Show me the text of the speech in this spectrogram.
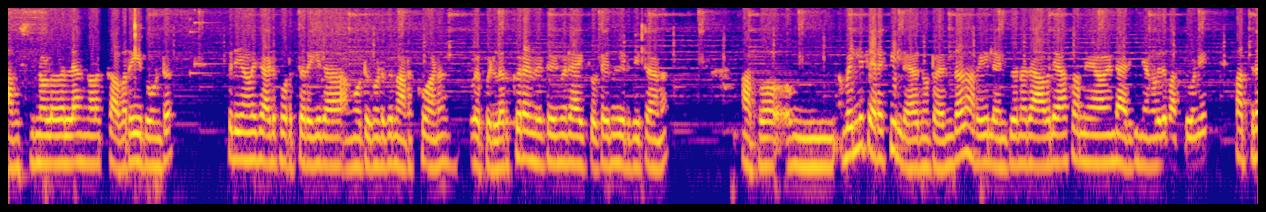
ആവശ്യത്തിനുള്ളതെല്ലാം ഞങ്ങൾ കവർ ചെയ്തുകൊണ്ട് പിന്നെ ഞങ്ങൾ ചാടി പുറത്തിറങ്ങി അങ്ങോട്ടും ഇങ്ങോട്ടൊക്കെ നടക്കുവാണ്. പിള്ളേർക്ക് ഒരു എന്റർടൈൻമെന്റ് ആയിക്കോട്ടെ എന്ന് കരുതിയിട്ടാണ്. അപ്പോൾ വലിയ തിരക്കില്ലായിരുന്നു കേട്ടോ എന്താണെന്ന് അറിയില്ല. എനിക്ക് തോന്നുന്നു രാവിലെ ആ സമയമായിട്ടായിരിക്കും ഞങ്ങളൊരു പത്ത് മണി പത്തര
